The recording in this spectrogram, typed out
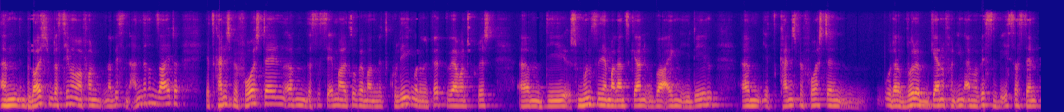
Ähm, beleuchten wir das Thema mal von einer bisschen anderen Seite. Jetzt kann ich mir vorstellen, ähm, das ist ja immer halt so, wenn man mit Kollegen oder mit Wettbewerbern spricht, ähm, die schmunzeln ja mal ganz gerne über eigene Ideen. Ähm, jetzt kann ich mir vorstellen oder würde gerne von Ihnen einmal wissen, wie ist das denn,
